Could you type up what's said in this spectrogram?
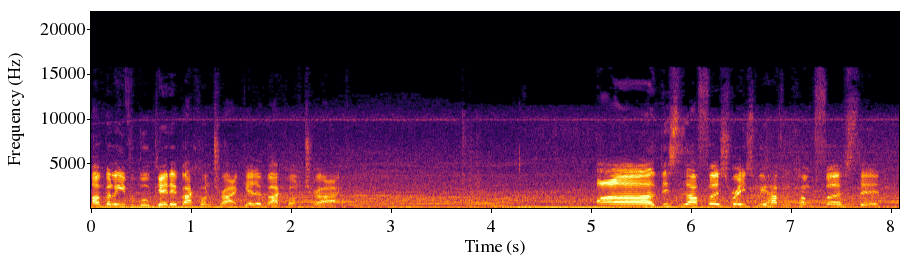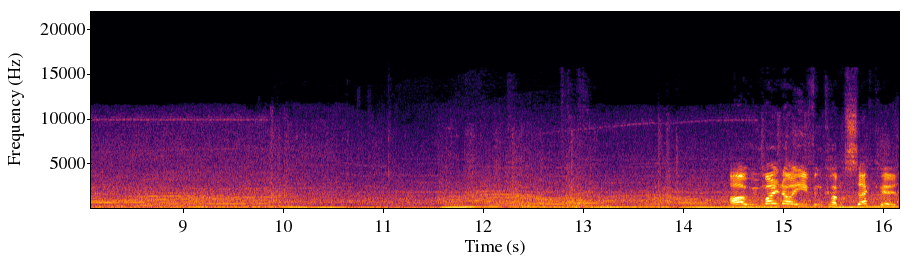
Unbelievable. Get it back on track. Get it back on track. Ah, this is our first race we haven't come first in. Ah, we might not even come second.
